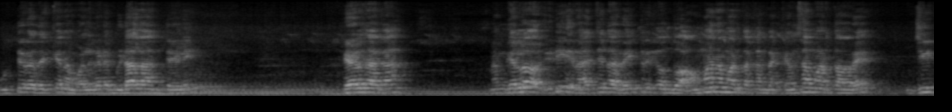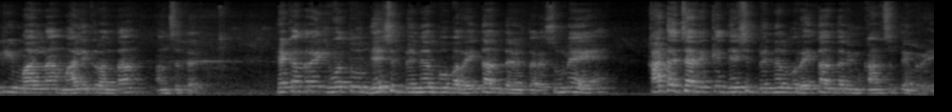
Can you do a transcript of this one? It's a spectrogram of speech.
ಹುಟ್ಟಿರೋದಕ್ಕೆ ನಾವು ಒಳಗಡೆ ಬಿಡಲ್ಲ ಅಂತೇಳಿ ಹೇಳಿದಾಗ ನಮಗೆಲ್ಲೋ ಇಡೀ ರಾಜ್ಯದ ರೈತರಿಗೆ ಒಂದು ಅವಮಾನ ಮಾಡ್ತಕ್ಕಂಥ ಕೆಲಸ ಮಾಡ್ತಾವ್ರೆ ಜಿ ಟಿ ಮಾಲ್ನ ಮಾಲೀಕರು ಅಂತ ಅನಿಸುತ್ತೆ. ಯಾಕಂದರೆ ಇವತ್ತು ದೇಶದ ಬೆನ್ನೆಲುಬು ಒಬ್ಬ ರೈತ ಅಂತ ಹೇಳ್ತಾರೆ. ಸುಮ್ಮನೆ ಕಾಟಾಚಾರಕ್ಕೆ ದೇಶದ ಬೆನ್ನೆಲುಬು ರೈತ ಅಂತ ನಿಮ್ಗೆ ಕಾಣಿಸುತ್ತೇನ್ರಿ?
